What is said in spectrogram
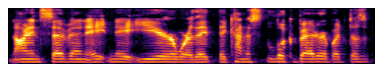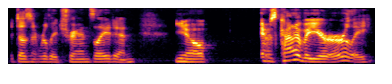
nine and seven, eight and eight year where they, they kind of look better, but doesn't it doesn't really translate. And you know it was kind of a year early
